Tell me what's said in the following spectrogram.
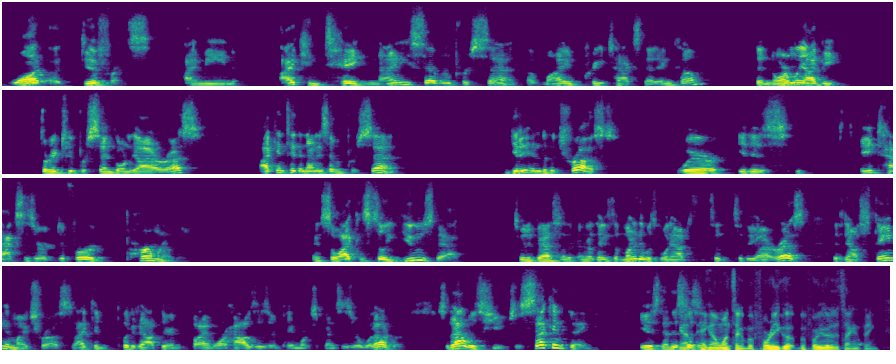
What a difference! I mean, I can take 97% of my pre-tax net income that normally I'd be 32% going to the IRS. I can take the 97%, get it into the trust where it is any taxes are deferred permanently and so I can still use that to invest in other things. The money that was going out to, to the IRS is now staying in my trust, and I can put it out there and buy more houses and pay more expenses or whatever. So that was huge. The second thing is now this. Hang on, hang on one second before you go. Before you go to the second thing,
